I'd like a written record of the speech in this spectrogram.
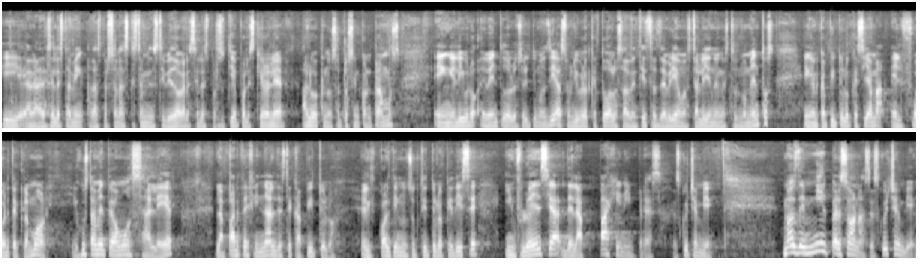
y agradecerles también a las personas que están viendo este video, agradecerles por su tiempo. Les quiero leer algo que nosotros encontramos en el libro Evento de los Últimos Días, un libro que todos los adventistas deberíamos estar leyendo en estos momentos, en el capítulo que se llama El Fuerte Clamor. Y justamente vamos a leer la parte final de este capítulo, el cual tiene un subtítulo que dice Influencia de la página impresa. Escuchen bien. Más de mil personas, escuchen bien,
